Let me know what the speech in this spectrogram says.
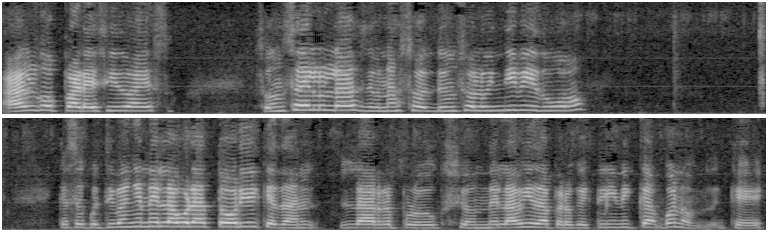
Algo parecido a eso. Son células de, una de un solo individuo que se cultivan en el laboratorio y que dan la reproducción de la vida, pero que clínica, bueno, que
